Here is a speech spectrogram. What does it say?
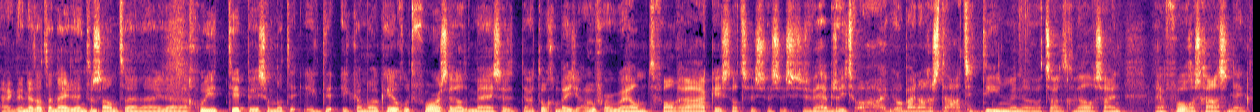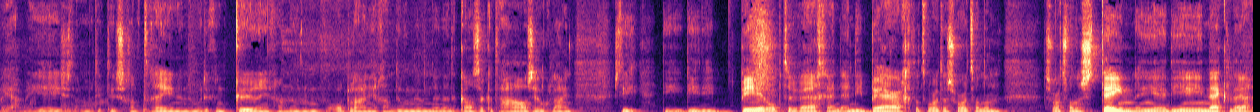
Ja, ik denk dat dat een hele interessante en hele goede tip is. Omdat ik, ik kan me ook heel goed voorstellen dat mensen daar toch een beetje overweldigd van raken. Is dat ze, ze, ze, hebben zoiets van, oh, ik wil bijna een arrestatieteam en wat zou dat geweldig zijn. En vervolgens gaan ze denken van, ja, maar jezus, dan moet ik dus gaan trainen. Dan moet ik een keuring gaan doen, dan moet ik een opleiding gaan doen. En, en de kans dat ik het haal is heel klein. Dus die, die, die, die beren op de weg en, en die berg, dat wordt een soort van een, soort van een steen in je, die je in je nek leg-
